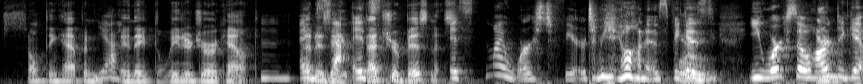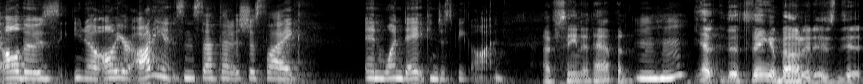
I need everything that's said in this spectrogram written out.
something happened Yeah. and they deleted your account? Mm, That is a, exact- it's- that's your business. It's my worst fear, to be honest, because you work so hard to get all those, you know, all your audience and stuff that it's just like, in one day it can just be gone. I've seen it happen. Mm-hmm. Yeah, the thing about it is that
